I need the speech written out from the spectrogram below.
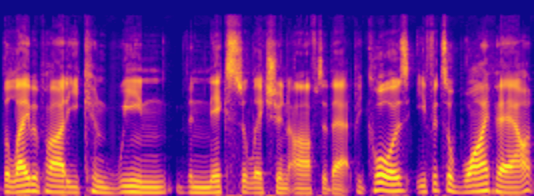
the Labor Party can win the next election after that. Because if it's a wipeout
